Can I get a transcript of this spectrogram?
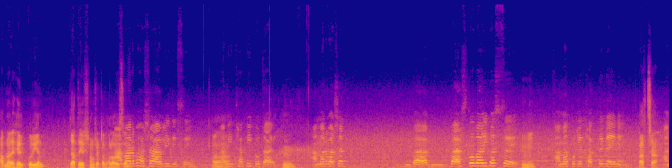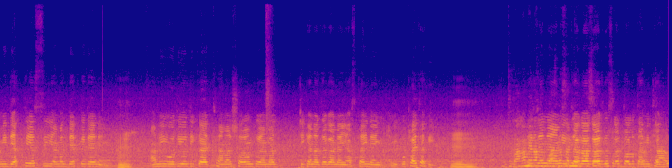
আপনারা হেল্প করিয়েন যাতে সংসারটা ভালো হয়েছে আমার ভাষা আউলি হ্যাঁ। আমি থাকি কোথায়? আমার বাসা বা- বাস্তব বাড়ি করছে হুম। আমার কোটে থাকতে দেয় নাই। আচ্ছা। আমি দেখতে এসছি আমাকে দেখতে দেয় নাই। হুম। আমি ওদি ওদি কাজ আমার সরম করে আমার ঠিকানা জায়গা নাই আস্থাই নাই আমি কোথায় থাকি? হুম। জায়গা জন্য আমি জায়গা গাছ গাছলার তলে তো আমি থাকব।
